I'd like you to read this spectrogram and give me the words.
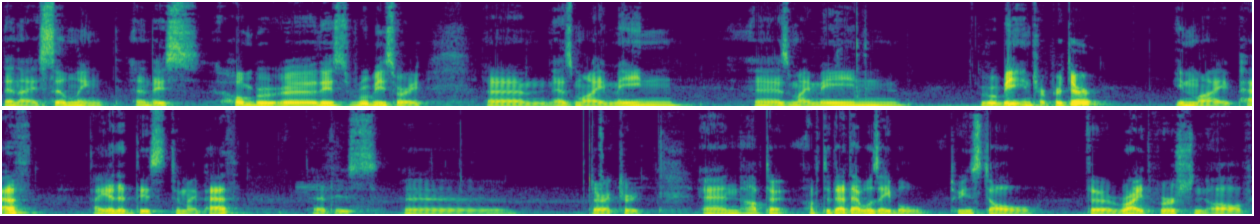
then I symlinked uh, this Homebrew uh, this Ruby sorry um, as my main as my main Ruby interpreter in my path. I added this to my path, uh, this uh, directory. And after, after that, I was able to install the right version of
